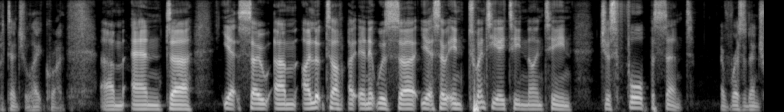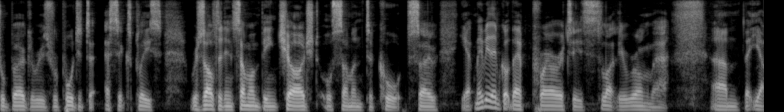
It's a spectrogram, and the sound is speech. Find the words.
potential hate crime. Um, and uh, yeah, so um, I looked up, uh, and it was uh, yeah. So in 2018-19, just 4% of residential burglaries reported to Essex police resulted in someone being charged or summoned to court. So, yeah, maybe they've got their priorities slightly wrong there. Um, but yeah,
